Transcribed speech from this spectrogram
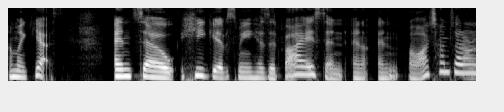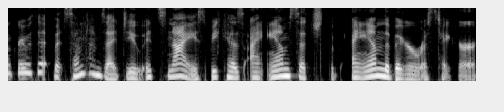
I'm like, yes. And so he gives me his advice and and and a lot of times I don't agree with it, but sometimes I do. It's nice because I am such the I am the bigger risk taker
